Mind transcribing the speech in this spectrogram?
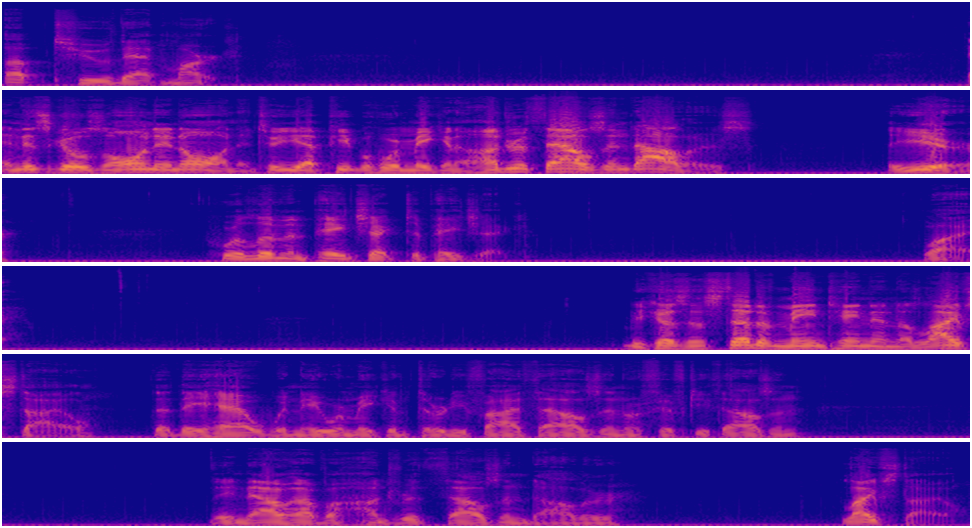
up to that mark. And this goes on and on until you have people who are making $100,000 a year who are living paycheck to paycheck. Why? Because instead of maintaining a lifestyle that they had when they were making 35,000 or 50,000, they now have a $100,000 lifestyle.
